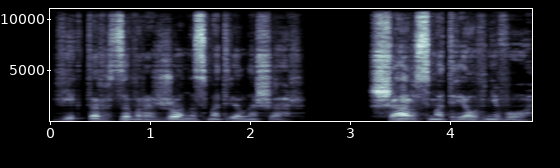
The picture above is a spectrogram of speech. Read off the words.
Виктор завороженно смотрел на шар. Шар смотрел в него.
